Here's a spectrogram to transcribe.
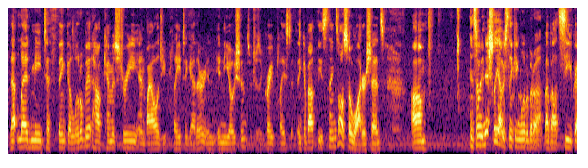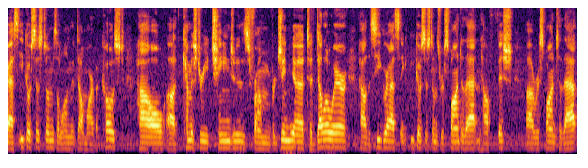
That led me to think a little bit how chemistry and biology play together in, in the oceans, which is a great place to think about these things. Also, watersheds. Um, and so initially, I was thinking a little bit about seagrass ecosystems along the Delmarva coast, how uh, chemistry changes from Virginia to Delaware, how the seagrass ecosystems respond to that, and how fish uh, respond to that.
